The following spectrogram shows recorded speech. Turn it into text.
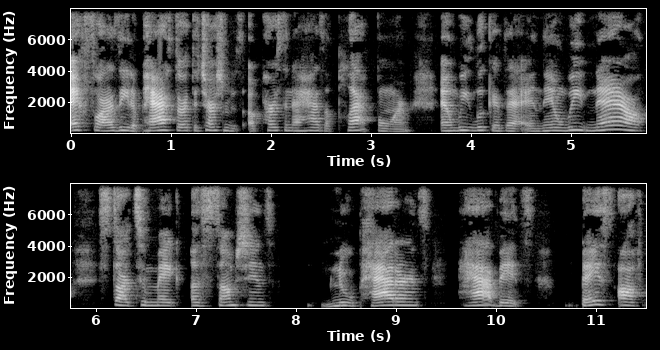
XYZ, the pastor at the church is a person that has a platform, and we look at that and then we now start to make assumptions, new patterns, habits based off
